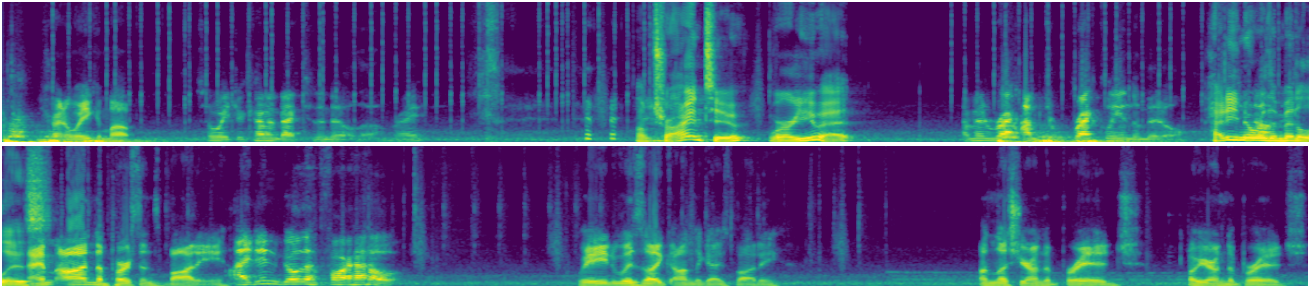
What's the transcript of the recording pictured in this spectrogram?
Trying to wake him up. So wait, you're coming back to the middle though, right? I'm trying to. Where are you at? I'm in. I'm directly in the middle. How do you know where the middle is? I'm on the person's body. I didn't go that far out. Wade was like on the guy's body. Unless you're on the bridge. Oh, you're on the bridge.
